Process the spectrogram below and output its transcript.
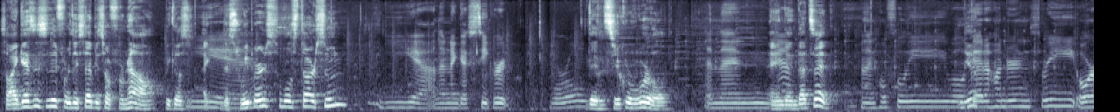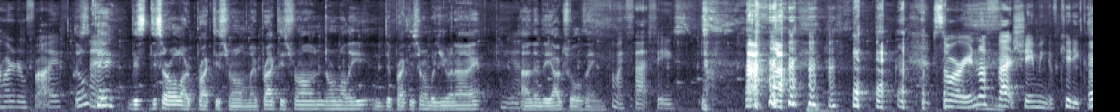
so I guess this is it for this episode for now because like, the sweepers will start soon. Yeah, and then I guess Secret World, Then Secret World, and then and yeah, then that's it. and then hopefully we'll Yeah. get 103 or 105. Okay. This these are all our practice run. My practice round normally, the practice round with you and I, Yeah. and then the actual thing. Look at my fat face. Sorry, enough fat shaming of Kiddy Kong.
